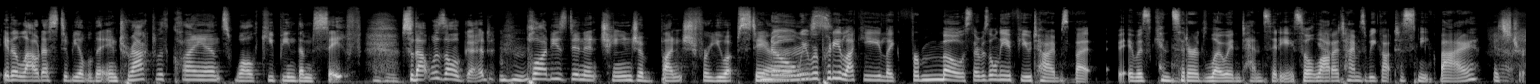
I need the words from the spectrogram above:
it allowed us to be able to interact with clients while keeping them safe. Mm-hmm. So that was all good. Mm-hmm. Pilates didn't change a bunch for you upstairs. No, we were pretty lucky. Like for most, there was only a few times, but it was considered low intensity. So a lot of times we got to sneak by. It's true.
